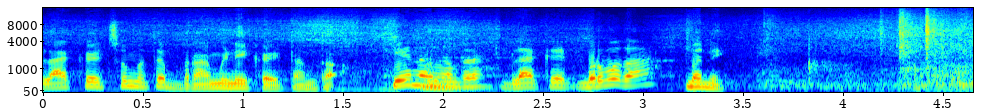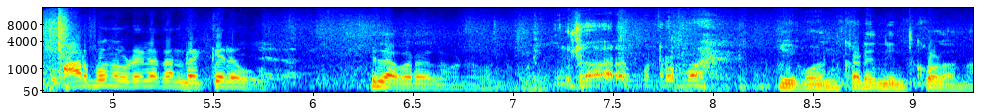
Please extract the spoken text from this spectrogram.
ಬ್ಲ್ಯಾಕ್ ಕೈಟ್ಸು ಮತ್ತು ಬ್ರಾಹ್ಮಿಣಿ ಕೈಟ್ ಅಂತ. ಏನಂದ್ರೆ ಬ್ಲ್ಯಾಕ್ ಕೈಟ್ ಬರ್ಬೋದಾ? ಬನ್ನಿ. ಆರು ಬಂದು ಹೊಡೆಯಲ್ಲ ತಂದ್ರೆ ಕೆಲವು. ಇಲ್ಲ ಬರಲ್ಲ ಬರಲ್ಲ, ಈಗ ಒಂದು ಕಡೆ ನಿಂತ್ಕೊಳ್ಳೋಣ.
